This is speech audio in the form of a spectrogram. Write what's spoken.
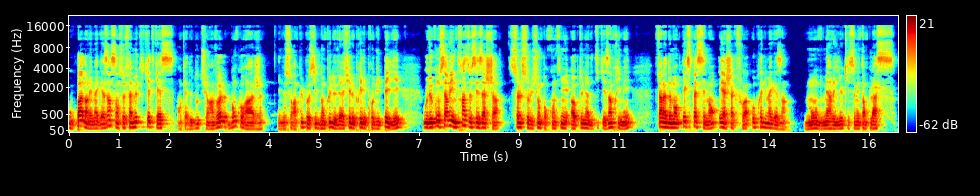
ou pas dans les magasins sans ce fameux ticket de caisse. En cas de doute sur un vol, bon courage. Il ne sera plus possible non plus de vérifier le prix des produits payés ou de conserver une trace de ses achats. Seule solution pour continuer à obtenir des tickets imprimés, faire la demande expressément et à chaque fois auprès du magasin. Monde merveilleux qui se met en place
